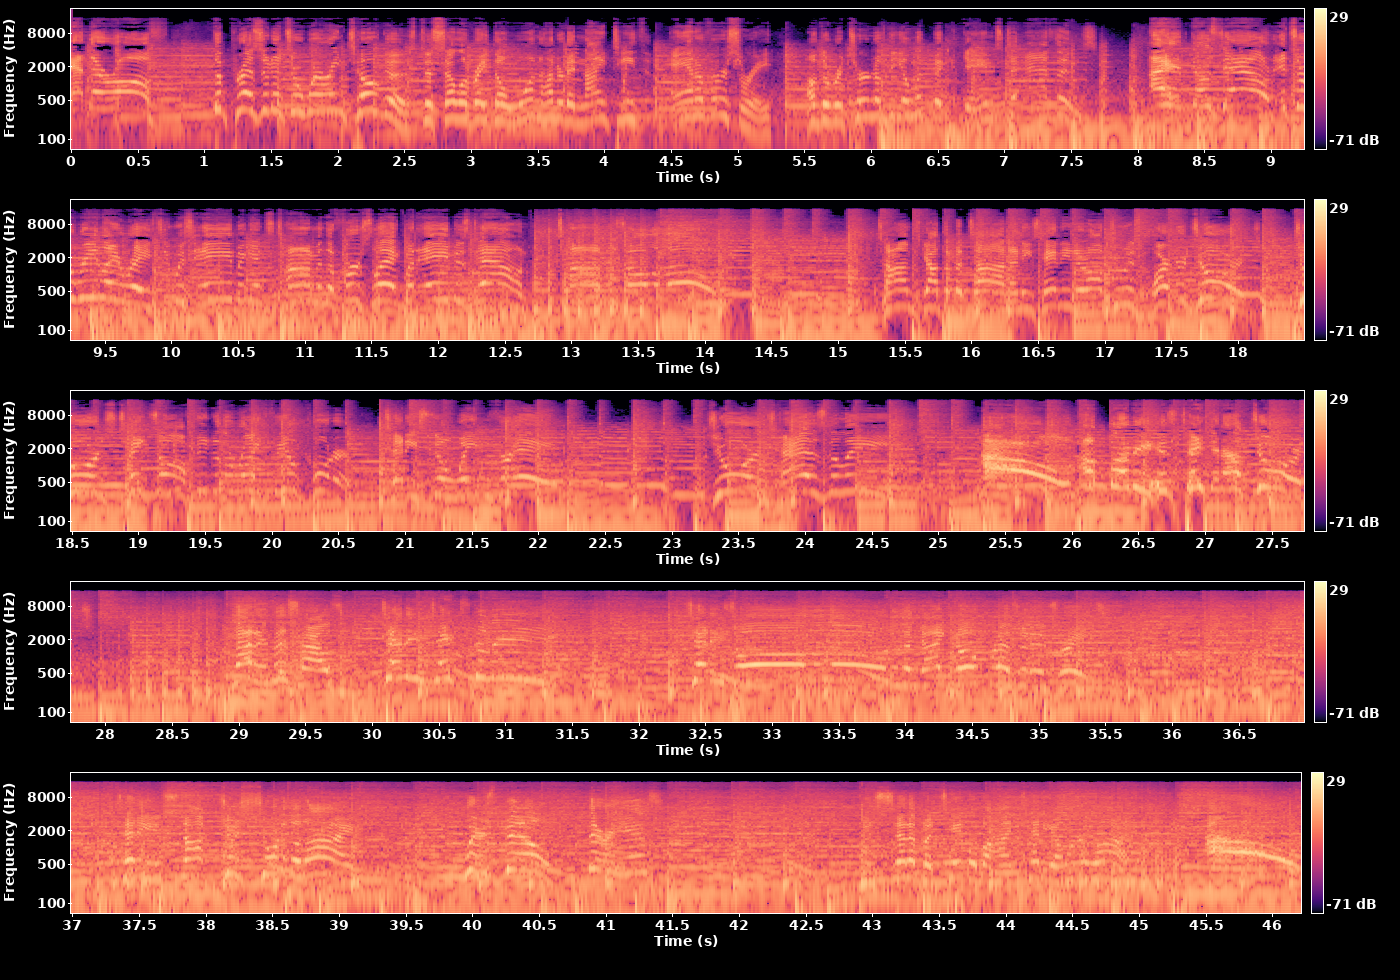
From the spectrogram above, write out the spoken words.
And they're off! The presidents are wearing togas to celebrate the 119th anniversary of the return of the Olympic Games to Athens. Abe goes down! It's a relay race! It was Abe against Tom in the first leg, but Abe is down! Tom is all alone! Tom's got the baton and he's handing it off to his partner George. George takes off into the right field corner. Teddy's still waiting for Abe. George has the lead. Oh! A bunny has taken out George! Not in this house! Teddy takes the lead! Teddy's all alone in the Geico President's race. Teddy is stopped just short of the line. Where's Bill? There he is. He set up a table behind Teddy. I wonder why. Oh!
